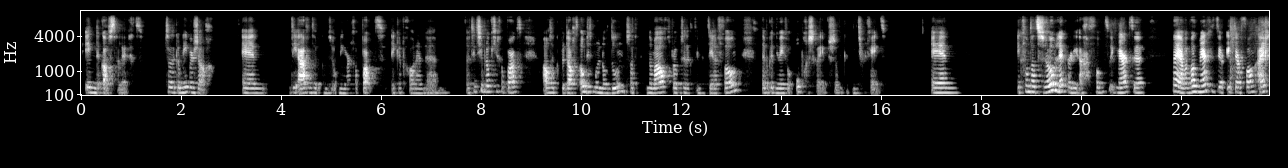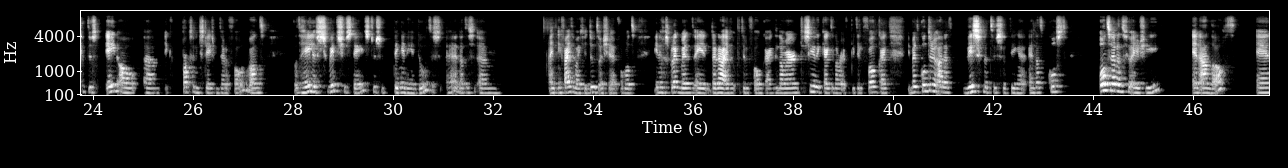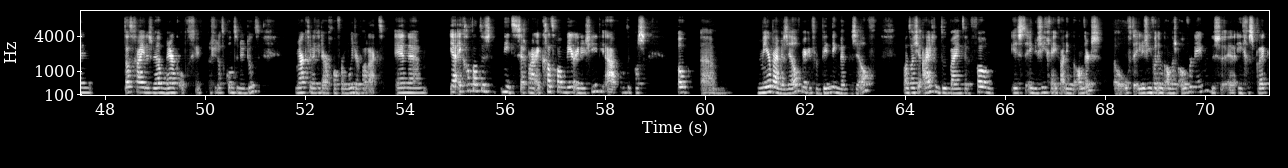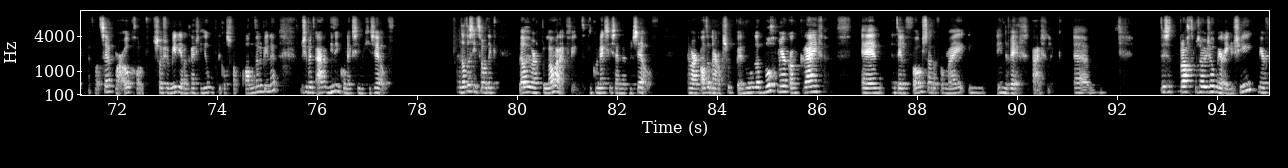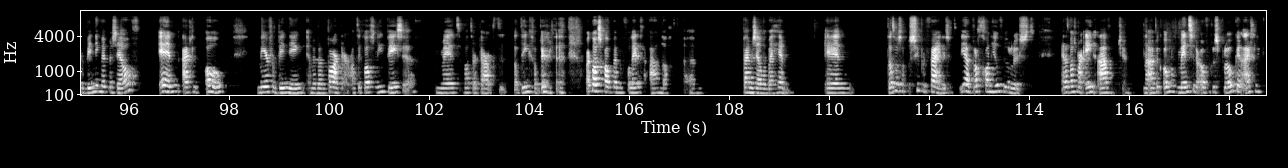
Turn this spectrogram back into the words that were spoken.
in de kast gelegd. Zodat ik hem niet meer zag. En die avond heb ik hem dus ook niet meer gepakt. Ik heb gewoon een um, notitieblokje gepakt. Als ik bedacht, oh, dit moet ik nog doen. Zat ik, normaal gesproken zet ik het in mijn telefoon. Dan heb ik het nu even opgeschreven, zodat ik het niet vergeet. En ik vond dat zo lekker die avond. Ik merkte, nou ja, wat merkte ik daarvan? Eigenlijk dus één al, um, ik pakte niet steeds mijn telefoon. Want dat hele switchen steeds tussen dingen die je doet, dus, hè, dat is um, in feite wat je doet als je bijvoorbeeld in een gesprek bent en je daarna even op je telefoon kijkt en dan weer de serie kijkt en dan weer even op je telefoon kijkt. Je bent continu aan het wisselen tussen dingen en dat kost ontzettend veel energie en aandacht. En dat ga je dus wel merken op een gegeven moment. Als je dat continu doet, merk je dat je daar gewoon vermoeider van raakt. En um, ja, ik had dat dus niet, zeg maar. Ik had gewoon meer energie die avond. Ik was ook ehm, meer bij mezelf, meer in verbinding met mezelf. Want wat je eigenlijk doet bij een telefoon is de energie geven aan iemand anders. Of de energie van iemand anders overnemen. Dus uh, in gesprek met WhatsApp, maar ook gewoon op social media. Dan krijg je heel veel prikkels van anderen binnen. Dus je bent eigenlijk niet in connectie met jezelf. En dat is iets wat ik wel heel erg belangrijk vind. In connectie zijn met mezelf. En waar ik altijd naar op zoek ben. Hoe ik dat nog meer kan krijgen. En een telefoon staat er voor mij in, in de weg eigenlijk. Ehm, dus het bracht me sowieso meer energie, meer verbinding met mezelf. En eigenlijk ook meer verbinding met mijn partner. Want ik was niet bezig met wat er daar op dat ding gebeurde. Maar ik was gewoon met mijn volledige aandacht ehm, bij mezelf en bij hem. En dat was super fijn. Dus het, ja, het bracht gewoon heel veel rust. En dat was maar één avondje. Nou heb ik ook nog mensen erover gesproken. En eigenlijk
